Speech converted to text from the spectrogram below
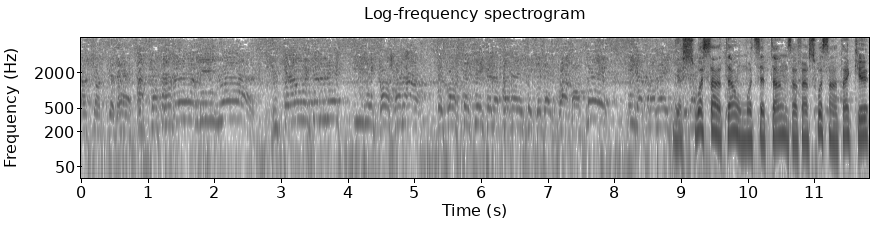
De la population de du chaos économique, il est consolant de constater que la province de Québec va remplir et la province Il y a de Québec 60 ans, au mois de septembre, ça va faire 60 ans que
